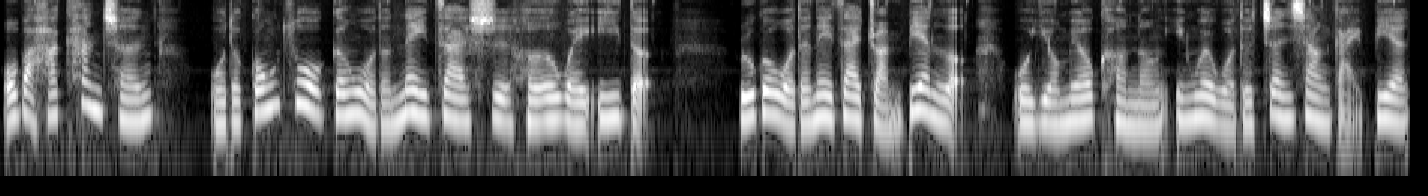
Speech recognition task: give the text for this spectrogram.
我把它看成。我的工作跟我的内在是合而为一的。如果我的内在转变了，我有没有可能因为我的正向改变，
